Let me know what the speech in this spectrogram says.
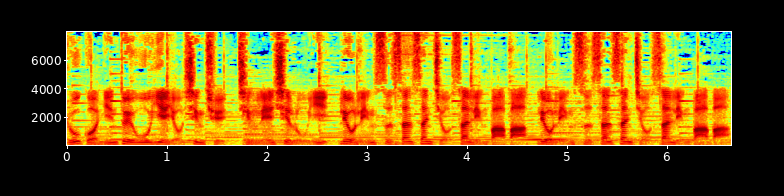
如果您对物业有兴趣，请联系鲁毅六零四三三九三零八八六零四三三九三零八八。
